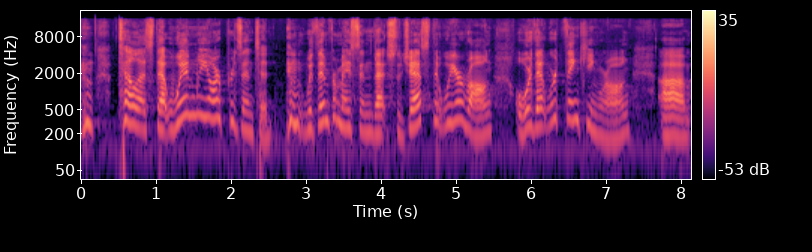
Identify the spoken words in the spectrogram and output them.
tell us that when we are presented with information that suggests that we are wrong or that we're thinking wrong, um,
